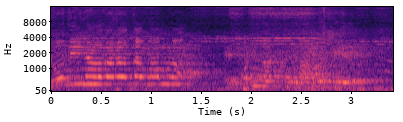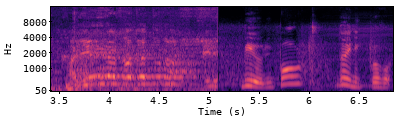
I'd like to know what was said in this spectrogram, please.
যদি না দাঁড়াতাম আমরা এই বন্যার্থ মানুষকে খাইয়ে রাখা যেত না। ব্যুরো রিপোর্ট দৈনিক প্রহর।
